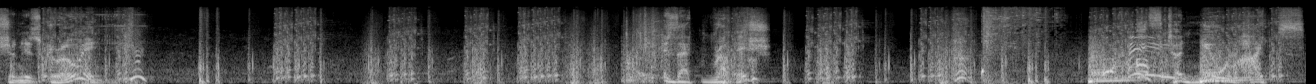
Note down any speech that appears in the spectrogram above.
collection is growing. Is that rubbish? Off to new heights.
